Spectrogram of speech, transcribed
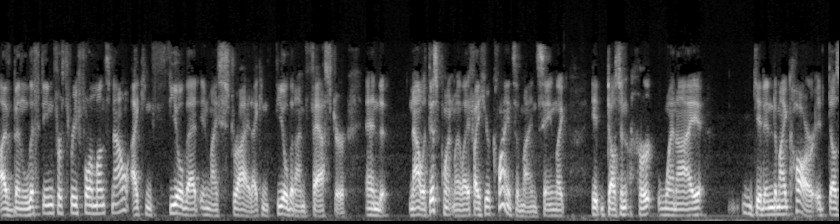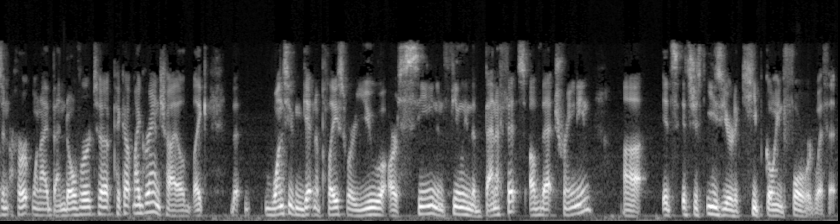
I've been lifting for three, four months now. I can feel that in my stride. I can feel that I'm faster. And now at this point in my life, I hear clients of mine saying, like, it doesn't hurt when I get into my car. It doesn't hurt when I bend over to pick up my grandchild. Like the, once you can get in a place where you are seeing and feeling the benefits of that training, uh, it's it's just easier to keep going forward with it.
